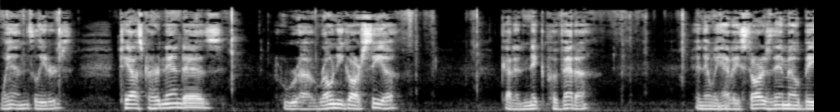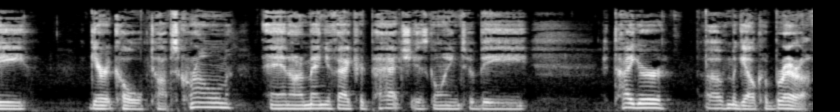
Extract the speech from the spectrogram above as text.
wins leaders. Teoscar Hernandez, uh, Rony Garcia, got a Nick Pivetta. and then we have a Stars MLB, Gerrit Cole Topps Chrome, and our manufactured patch is going to be a Tiger of Miguel Cabrera.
